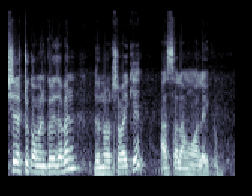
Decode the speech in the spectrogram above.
সেটা একটু কমেন্ট করে যাবেন। ধন্যবাদ সবাইকে। আসসালামু আলাইকুম।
